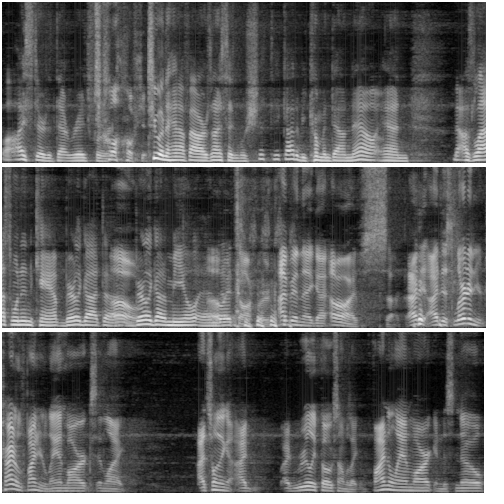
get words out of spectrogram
Well, I stared at that ridge for oh, yeah. two and a half hours, and I said, "Well, shit, they got to be coming down now." Oh. And I was the last one into camp, barely got uh, Oh. barely got a meal, and Oh, uh, it's awkward. I've been that guy. Oh, I've sucked. I, did, I just learning. You're trying to find your landmarks and like. That's one thing I I really focused on was like find a landmark and just know.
